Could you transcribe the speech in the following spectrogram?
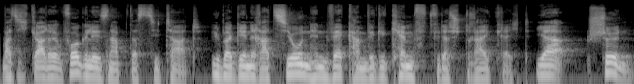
was ich gerade vorgelesen habe, das Zitat, über Generationen hinweg haben wir gekämpft für das Streikrecht. Ja, schön.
